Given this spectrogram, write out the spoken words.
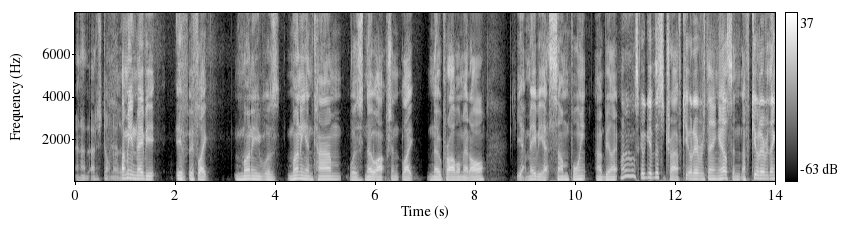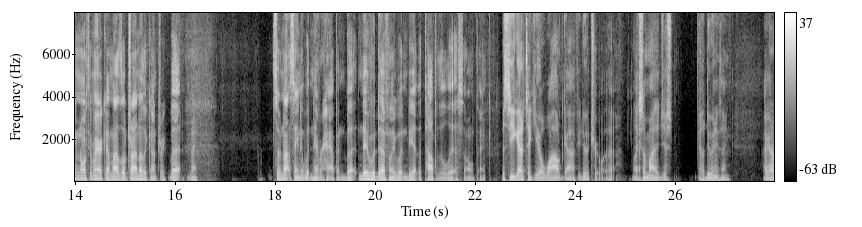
And I, I just don't know. That I mean, maybe if if like money was money and time was no option, like no problem at all. Yeah, maybe at some point I'd be like, well, let's go give this a try. I've killed everything else, and I've killed everything in North America. I might as well try another country. But Yeah. So, not saying it would never happen, but it would definitely wouldn't be at the top of the list. I don't think. But see, you got to take you a wild guy if you do a trip like that. Like Yeah. somebody just he'll do anything. I got a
